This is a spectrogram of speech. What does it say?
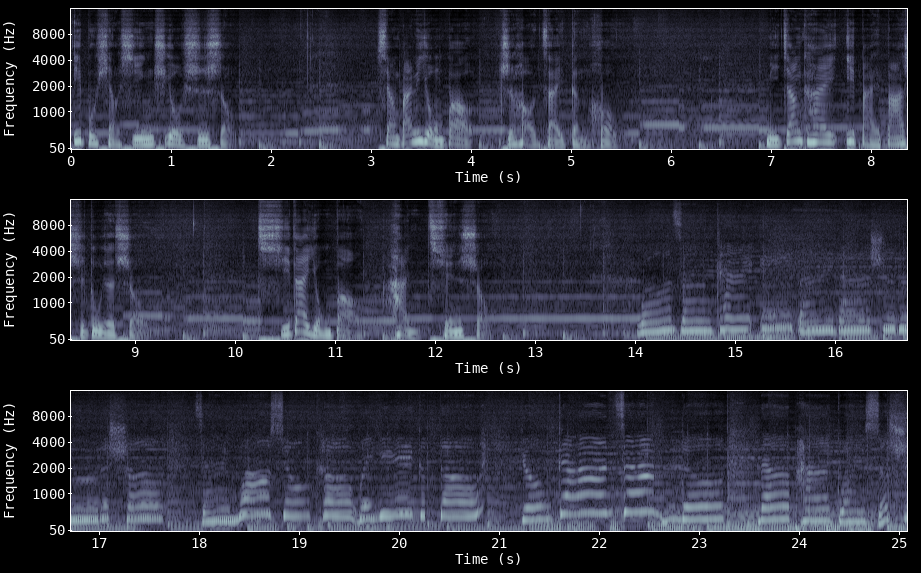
一不小心又失手，想把你拥抱，只好再等候。你张开一百八十度的手，期待拥抱和牵手。我张开一百八十度的手，在我胸口围一个兜，勇敢战斗，哪怕怪兽是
